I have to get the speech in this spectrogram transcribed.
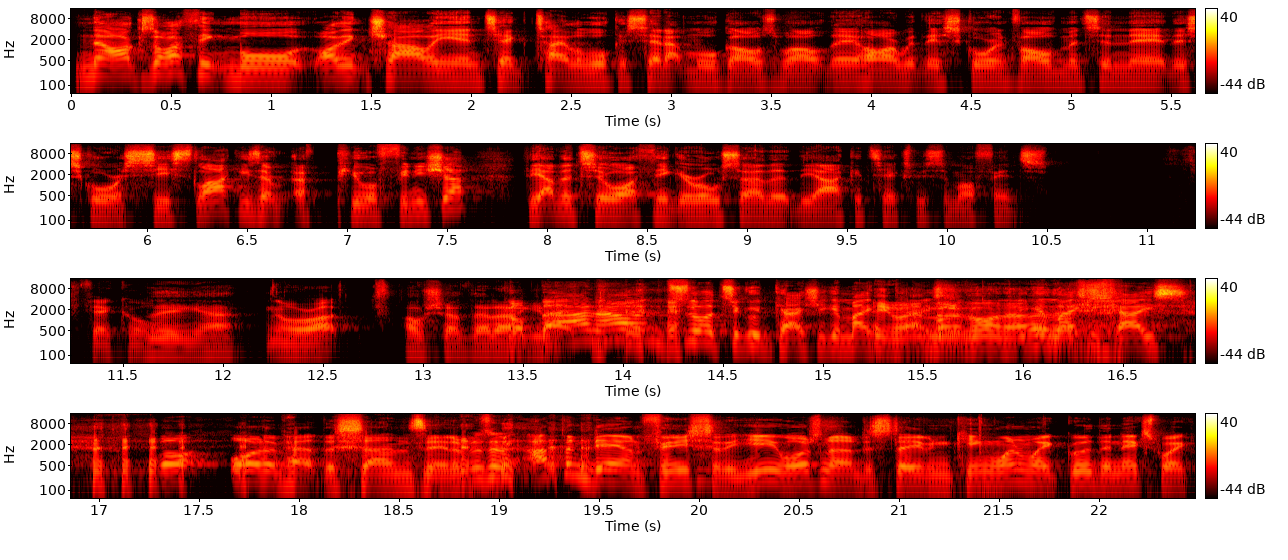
No, because I think more. I think Charlie and Taylor Walker set up more goals. Well, they're higher with their score involvements and their, their score assists. Larkey's a, a pure finisher. The other two, I think, are also the, the architects with some offence. Fair call. There you go. All right. I'll shut that up. No, no, it's, it's a good case. You can make anyway, a case. Move on, you can make a case. well, what about the Suns then? It was an up and down finish to the year, wasn't it, under Stephen King? One week good, the next week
